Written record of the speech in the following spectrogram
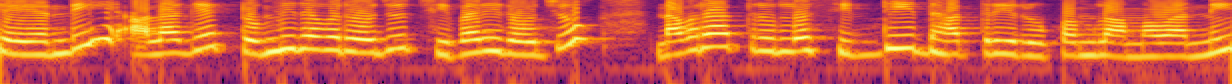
చేయండి. అలాగే తొమ్మిదవ రోజు చివరి రోజు నవరాత్రుల్లో సిద్ధిధాత్రి రూపంలో అమ్మవారిని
